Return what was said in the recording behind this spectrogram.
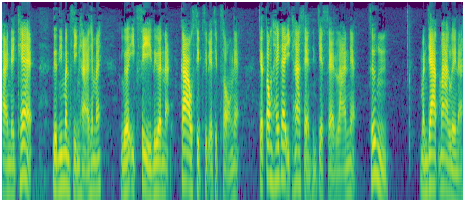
ภายในแค่ เดือนนี้มันสิงหาใช่ไหมเหลืออีกสี่เดือนอะเก้าสิบสิบเอ็ดสิบสองเนี่ย จะต้องให้ได้อีกห้าแสนถึงเจ็ดแสนล้านเนี่ย ซึ่งมันยากมากเลยนะ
